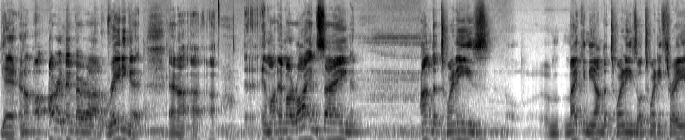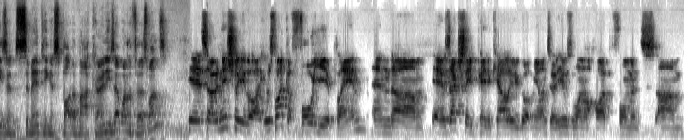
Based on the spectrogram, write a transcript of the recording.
Yeah, and I, I remember uh, reading it, and I, uh, am I am I right in saying under twenties, making the under twenties or twenty threes and cementing a spot at Marconi? Is that one of the first ones? Yeah, so initially, like it was like a four-year plan, and um, yeah, it was actually Peter Cowley who got me onto it. He was one of the high-performance um,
